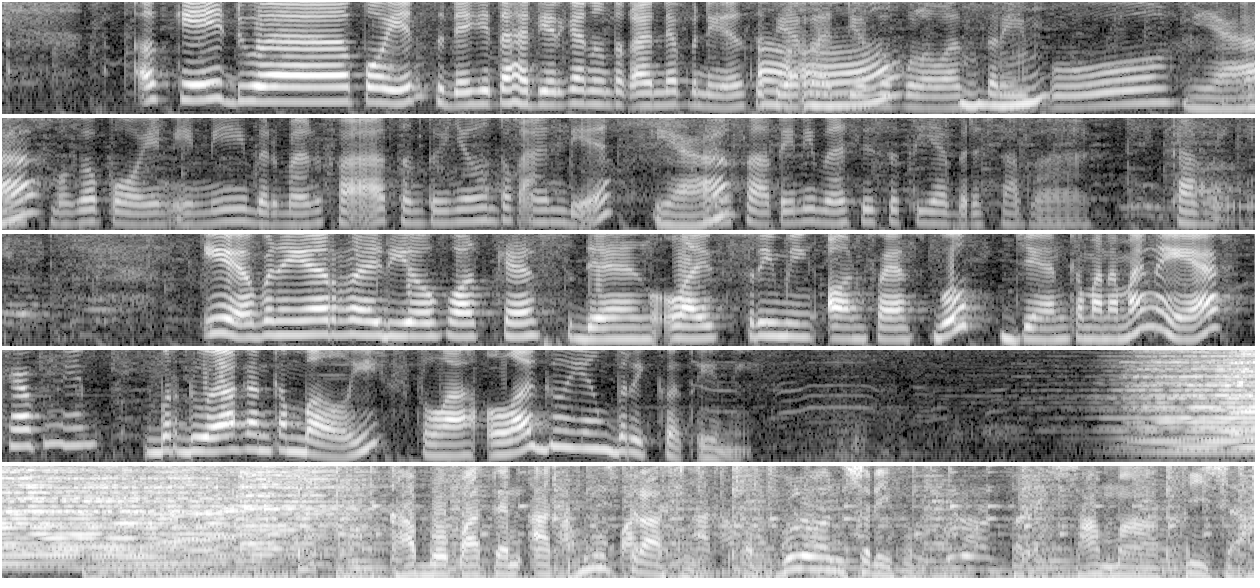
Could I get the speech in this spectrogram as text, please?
Oke, dua poin sudah kita hadirkan untuk Anda pendengar setia Radio Kepulauan Seribu. Iya. Nah, semoga poin ini bermanfaat tentunya untuk Anda Iya. yang saat ini masih setia bersama kami. Iya, pendengar radio podcast dan live streaming on Facebook. Jangan ke mana-mana ya. Kami berdua akan kembali setelah lagu yang berikut ini. Kabupaten Administrasi Kepulauan Seribu bersama bisa.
